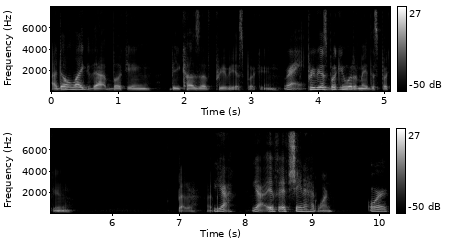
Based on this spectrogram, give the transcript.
I don't like that booking because of previous booking. right. Previous booking would have made this booking better. Yeah, Yeah, if if Shayna had won, or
